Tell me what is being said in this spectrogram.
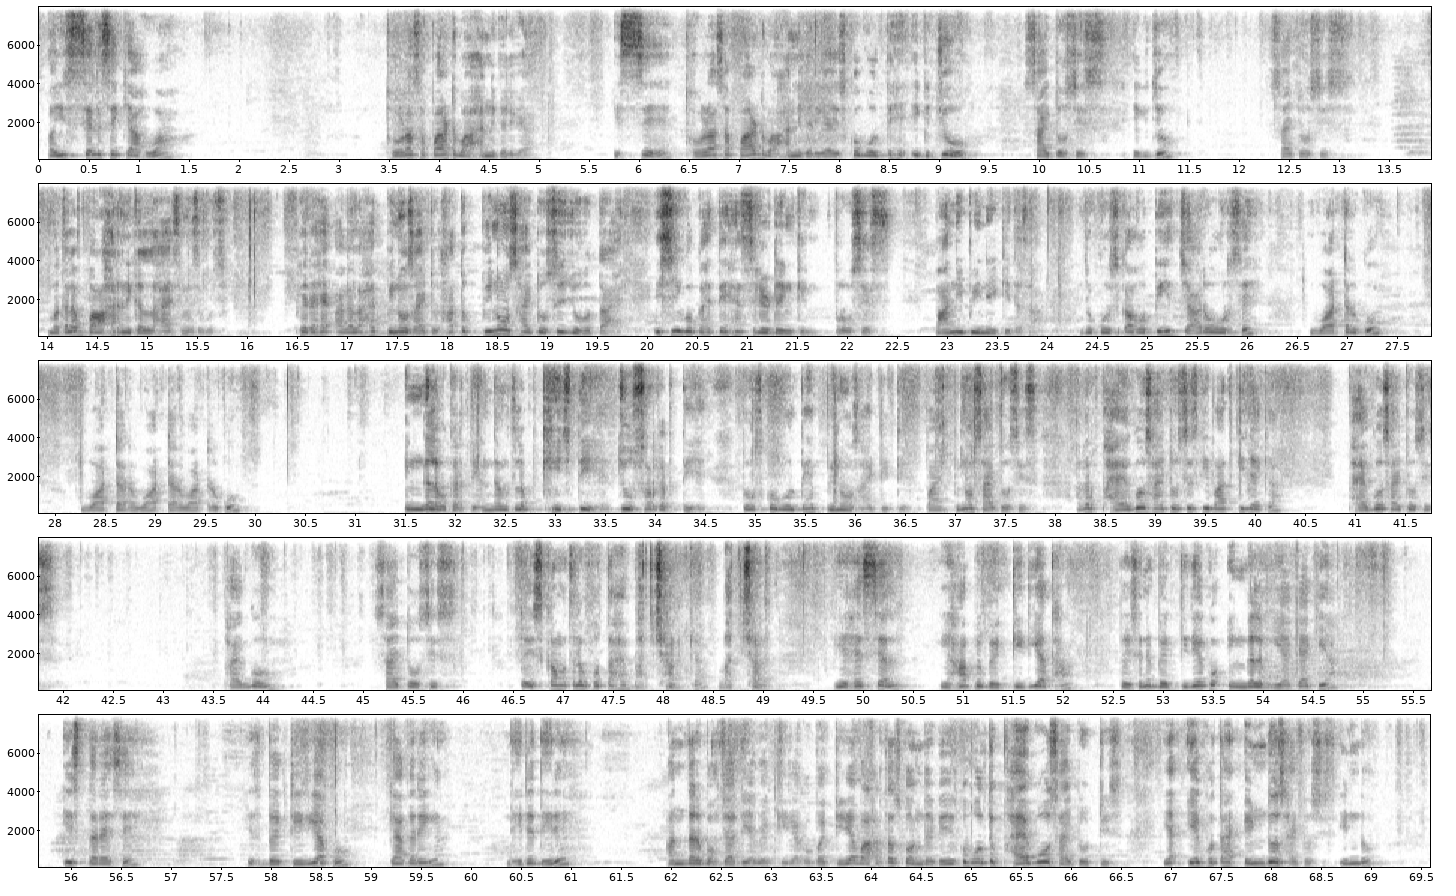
और इस सेल से क्या हुआ? थोड़ा सा पार्ट बाहर निकल गया। इससे थोड़ा सा पार्ट बाहर निकल गया। इसको बोलते हैं एग्जो साइटोसिस एग्जो साइटोसिस मतलब बाहर निकल रहा है इसमें से कुछ। फिर है अगला है पिनोसाइटोस हाँ तो पिनोसाइटोसिस जो होता है, इसी को कहते हैं सेल ड्रिंकिंग प्रोसेस, पानी पीने की दशा। जो कोशिका होती है, चारों ओर से वाटर को वाटर वाटर वाटर को इंगल्व करती है, अंदर मतलब खींचती है, चूसण करती है। तो उसको बोलते हैं पिनोसाइटिस पिनोसाइटोसिस अगर फैगोसाइटोसिस की बात की जाए क्या? फैगोसाइटोसिस फैगोसाइटोसिस तो इसका मतलब होता है भक्षण, क्या? भक्षण। ये है सेल यहाँ पे बैक्टीरिया था तो इसने बैक्टीरिया को इंगल्व किया। क्या किया? इस तरह से इस बैक्टीरिया को क्या करेगा? धीरे धीरे अंदर पहुँचा दिया बैक्टीरिया को। बैक्टीरिया बाहर था, उसको अंदर किया इसको बोलते फैगोसाइटोसिस या एक होता है इंडोसाइटोसिस इंडो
